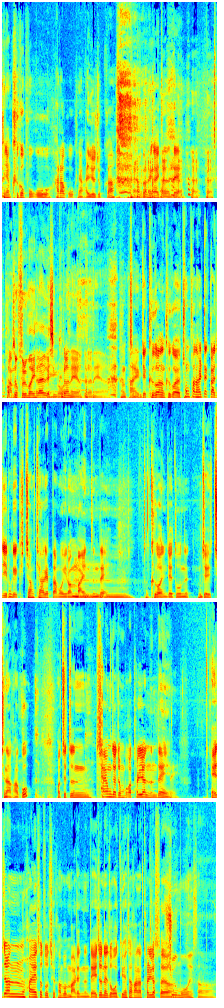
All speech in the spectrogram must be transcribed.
그냥 그거 보고 하라고 그냥 알려줄까 그런 생각이 드는데 엄청 불만이 쌓여 계신 것 같아요. 그러네요, 그러네요. 아무튼 아이고. 이제 그거는 그거예요. 총판 할 때까지 이렇게 귀찮게 하겠다 뭐 이런 마인드인데 음, 아무튼 그건 이제 논외 이제 지나가고 어쨌든 사용자 정보가 털렸는데 네. 예전 화에서도 제가 한번 말했는데 예전에도 어디 회사가 하나 털렸어요. 슈모 회사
